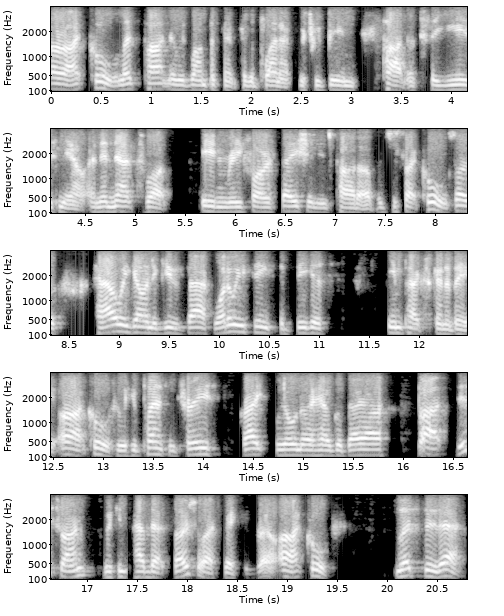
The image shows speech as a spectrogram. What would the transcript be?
All right, cool. Let's partner with 1% for the planet, which we've been partners for years now. And then that's what Eden Reforestation is part of. It's just like, cool. So how are we going to give back? What do we think the biggest impact's going to be? All right, cool. So we can plant some trees. Great. We all know how good they are. But this one, we can have that social aspect as well. All right, cool. Let's do that.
